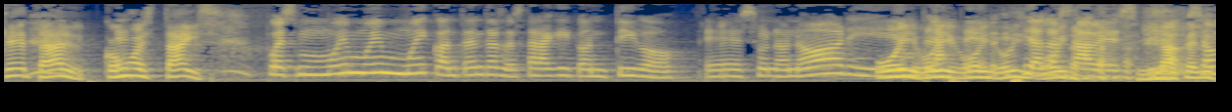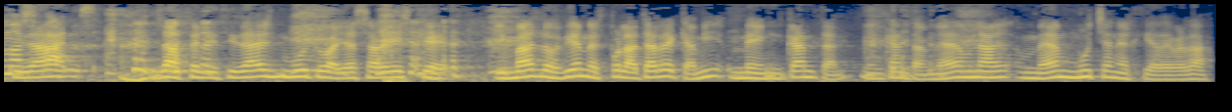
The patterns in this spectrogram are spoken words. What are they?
¿Qué tal? ¿Cómo estáis? Pues muy, muy, muy contentos de estar aquí contigo. Es un honor y Uy, un uy, placer. uy, uy, ya lo sabes. Sí, la Somos felicidad, fans. la felicidad es mutua, ya sabéis que y más los viernes por la tarde que a mí me encantan, me encantan, me dan una- me dan mucha energía, de verdad.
